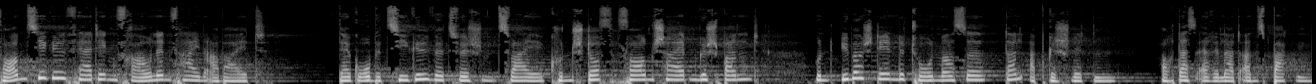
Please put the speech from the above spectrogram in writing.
Formziegel fertigen Frauen in Feinarbeit. Der grobe Ziegel wird zwischen zwei Kunststoffformscheiben gespannt und überstehende Tonmasse dann abgeschnitten. Auch das erinnert ans Backen.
